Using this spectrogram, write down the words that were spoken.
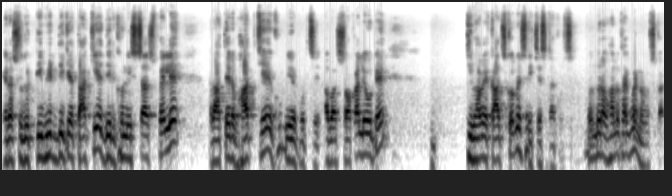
এরা শুধু টিভির দিকে তাকিয়ে দীর্ঘ নিঃশ্বাস ফেলে রাতের ভাত খেয়ে ঘুমিয়ে পড়ছে। আবার সকালে উঠে কীভাবে কাজ করবে সেই চেষ্টা করছে। বন্ধুরা, ভালো থাকবে নমস্কার।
